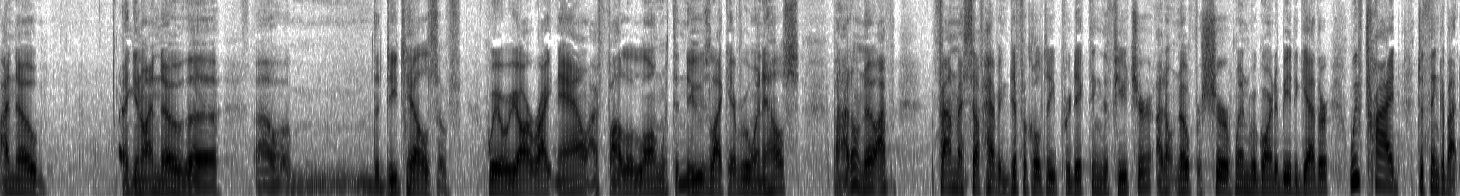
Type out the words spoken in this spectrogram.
I know, uh, you know, I know the uh, the details of where we are right now. I follow along with the news like everyone else, but I don't know. I've found myself having difficulty predicting the future. I don't know for sure when we're going to be together. We've tried to think about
